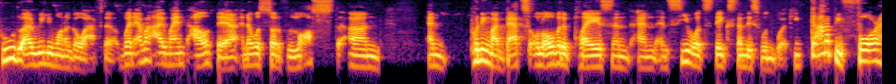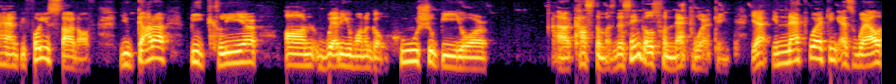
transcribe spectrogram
who do I really want to go after. Whenever I went out there and I was sort of lost and and putting my bets all over the place and and and see what sticks, then this wouldn't work. You gotta beforehand, before you start off, you gotta be clear on where you want to go. Who should be your uh, customers. The same goes for networking. Yeah, in networking as well,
